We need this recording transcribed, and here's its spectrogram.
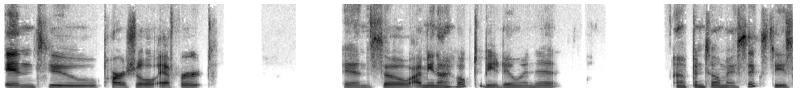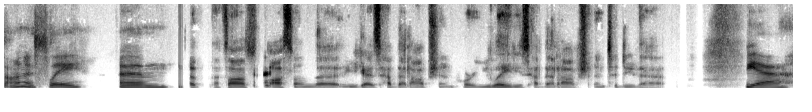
into partial effort. And so, I mean, I hope to be doing it up until my 60s, honestly. Um, that's awesome, awesome that you guys have that option, or you ladies have that option to do that. Yeah,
